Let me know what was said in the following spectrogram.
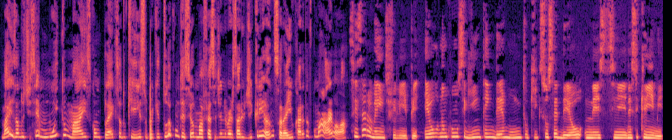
Mas a notícia é muito mais complexa do que isso, porque tudo aconteceu numa festa de aniversário de criança, né? E o cara tava com uma arma lá. Sinceramente, Felipe, eu não consegui entender muito o que sucedeu nesse, nesse crime.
